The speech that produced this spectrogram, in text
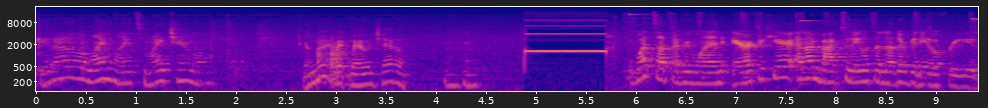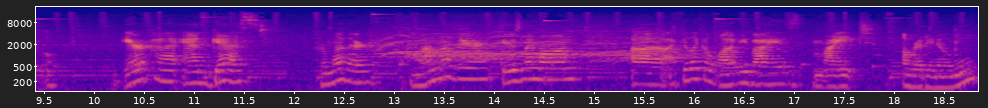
Get out of the limelight. It's my channel. I might make my own channel. What's up everyone? Erika here and I'm back today with another video for you. Erika and guest, her mother, my mother, here's my mom. Uh, I feel like a lot of you guys might, Already know me?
